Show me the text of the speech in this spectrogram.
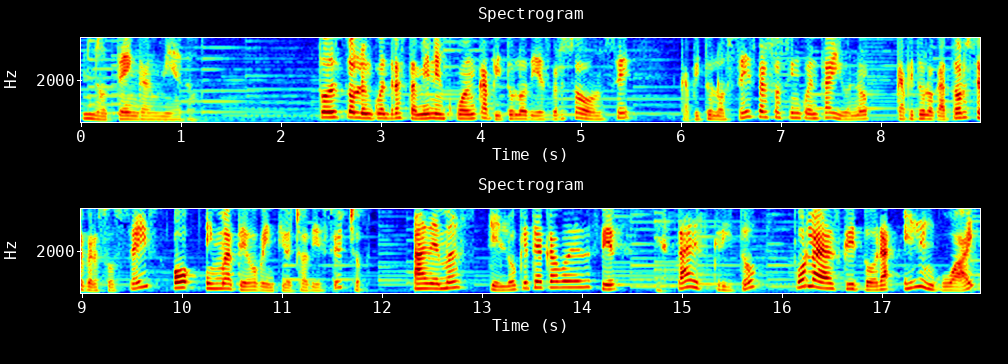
no tengan miedo. Todo esto lo encuentras también en Juan capítulo 10, verso 11, capítulo 6, verso 51, capítulo 14, verso 6 o en Mateo 28, 18. Además que lo que te acabo de decir está escrito por la escritora Ellen White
